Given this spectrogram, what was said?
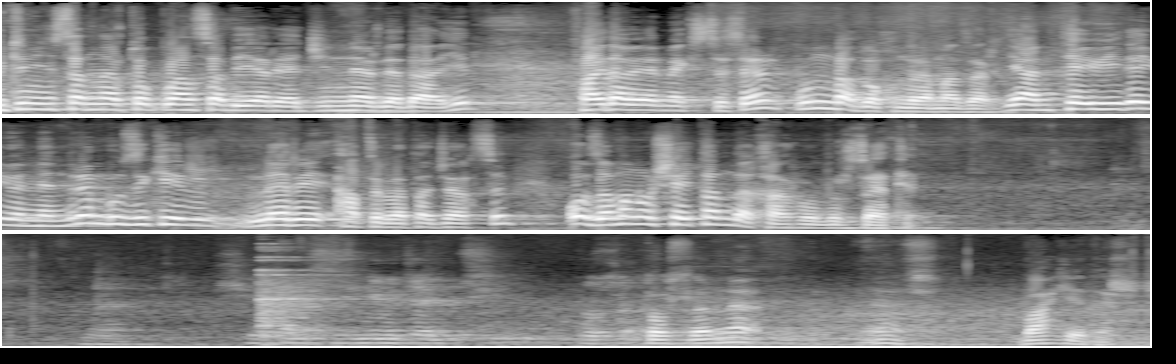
Bütün insanlar toplansa bir yere cinler de dahil fayda vermek isteseler bunu da dokunduramazlar. Yani tevhide yönlendiren bu zikirleri hatırlatacaksın. O zaman o şeytan da kahrolur zaten. Şeytan sizin önce dostlar dostlarına evet, vahyeder.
